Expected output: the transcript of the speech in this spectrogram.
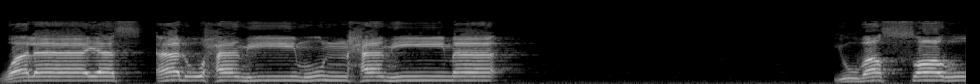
وَلَا يَسْأَلُ حَمِيمٌ حَمِيمًا يُبَصَّرُونَهُمْ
